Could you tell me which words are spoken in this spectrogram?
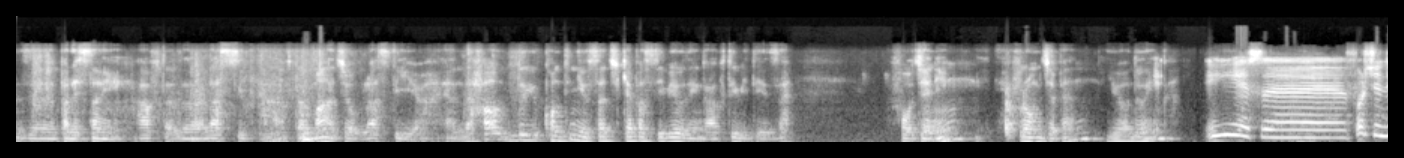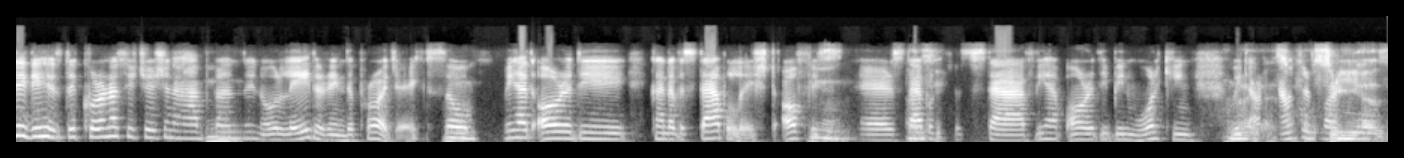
the Palestine after the last after March of last year. And how do you continue such capacity building activities for Jenin from Japan? You are doing. Yes, uh, fortunately, the, the corona situation happened, you know, later in the project. So Mm. We had already kind of established office Mm. there, established staff. We have already been working with our for counterparts. three years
